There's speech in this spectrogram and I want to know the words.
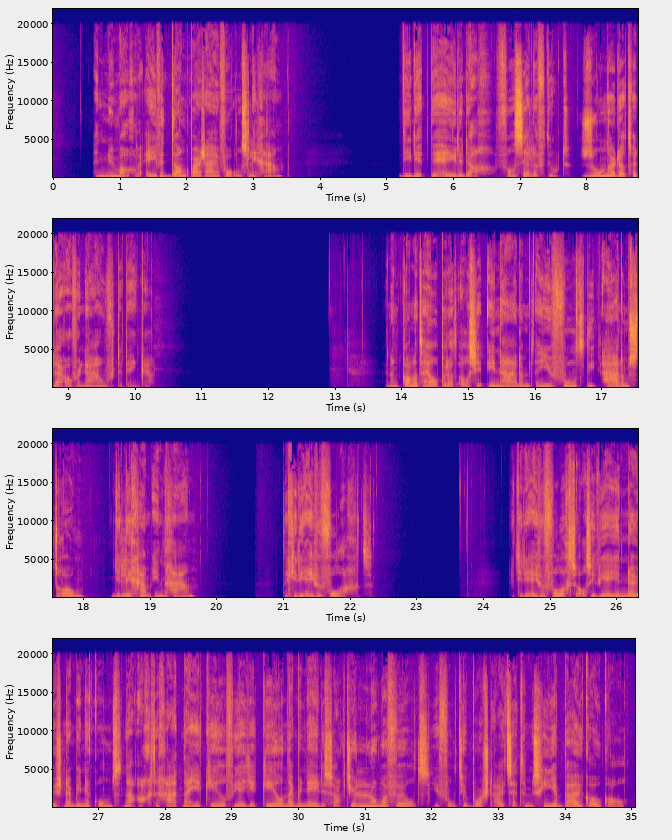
En nu mogen we even dankbaar zijn voor ons lichaam, die dit de hele dag vanzelf doet, zonder dat we daarover na hoeven te denken. En dan kan het helpen dat als je inademt en je voelt die ademstroom je lichaam ingaan, dat je die even volgt. Dat je die even volgt zoals hij via je neus naar binnen komt, naar achter gaat, naar je keel, via je keel naar beneden zakt, je longen vult, je voelt je borst uitzetten, misschien je buik ook al.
